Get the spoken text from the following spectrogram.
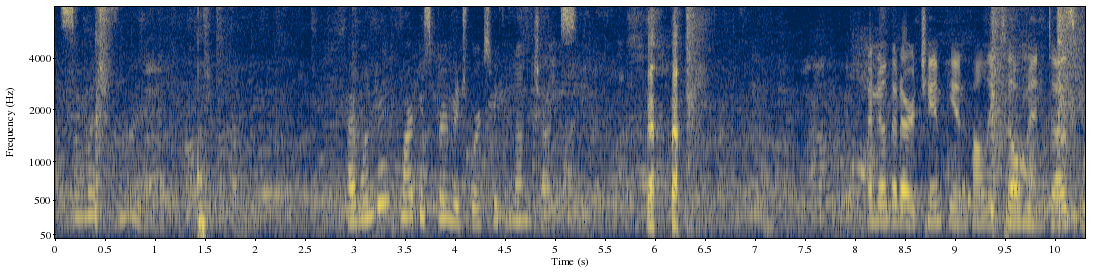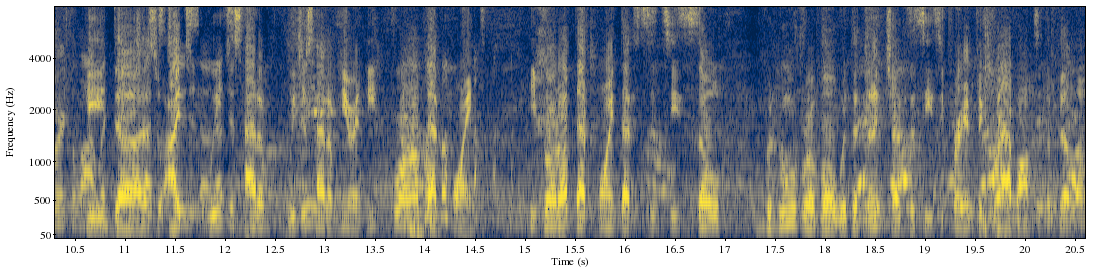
It's so much fun. I wonder if Marcus Brimage works with the nunchucks. I know that our champion Holly Tillman does work a lot He with does. I too, so we just had him. We just had him here, and he brought up that point. He brought up that point that since he's so maneuverable with the nunchucks, it's easy for him to grab onto the pillow.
